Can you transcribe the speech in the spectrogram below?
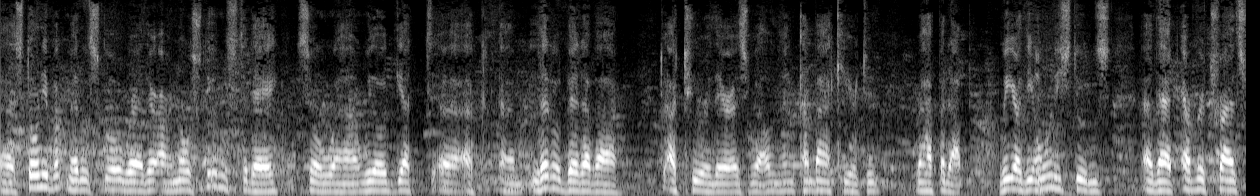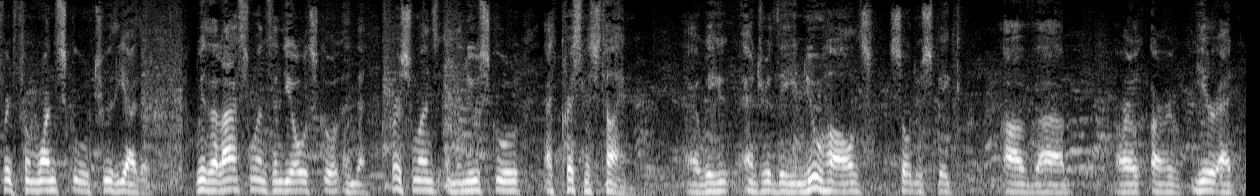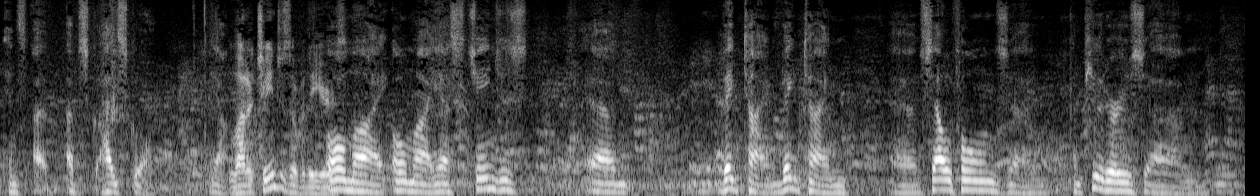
uh, Stony Brook Middle School where there are no students today, so uh, we'll get uh, a, a little bit of a, a tour there as well, and then come back here to wrap it up. We are the only students uh, that ever transferred from one school to the other. we're the last ones in the old school and the first ones in the new school at Christmas time. Uh, we enter the new halls, so to speak, of uh, our, our year at in, uh, of high school. Yeah. A lot of changes over the years. Oh my, oh my, yes, changes um, big time, big time. Uh, cell phones, uh, computers, um,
